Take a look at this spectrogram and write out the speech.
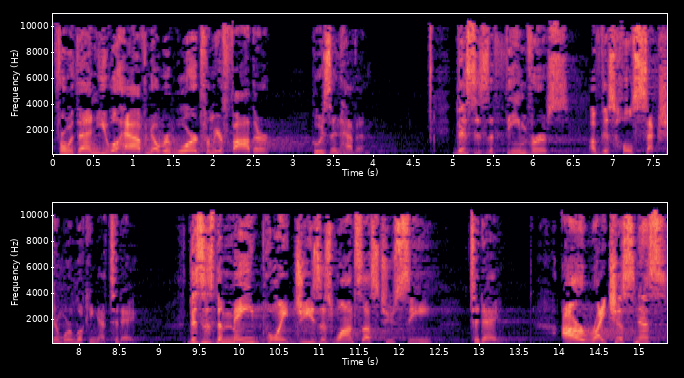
for then you will have no reward from your Father who is in heaven. This is the theme verse of this whole section we're looking at today. This is the main point Jesus wants us to see today. Our righteousness,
